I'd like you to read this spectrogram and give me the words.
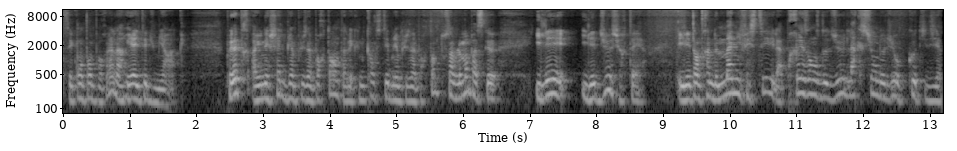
ses contemporains, la réalité du miracle. Peut-être à une échelle bien plus importante, avec une quantité bien plus importante, tout simplement parce que il est, il est Dieu sur terre. Et il est en train de manifester la présence de Dieu, l'action de Dieu au quotidien.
